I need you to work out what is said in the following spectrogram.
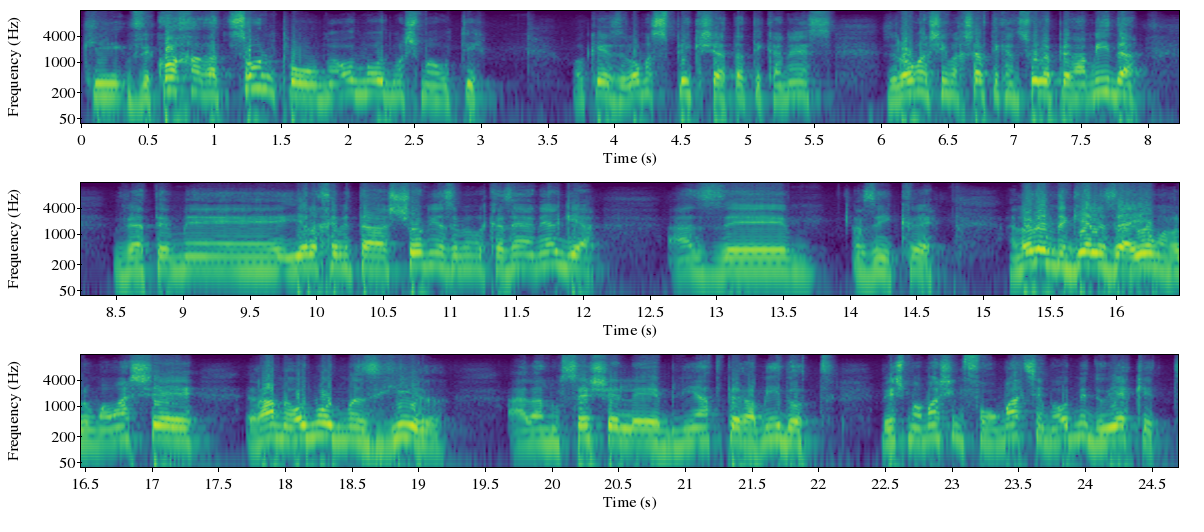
כי, וכוח הרצון פה הוא מאוד מאוד משמעותי. אוקיי? זה לא מספיק שאתה תיכנס, זה לא אומר שאם עכשיו תיכנסו לפירמידה ואתם, אה, יהיה לכם את השוני הזה במרכזי האנרגיה, אז, אה, אז זה יקרה. אני לא יודע אם נגיע לזה היום, אבל הוא ממש אה, רע מאוד מאוד מזהיר על הנושא של אה, בניית פירמידות, ויש ממש אינפורמציה מאוד מדויקת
